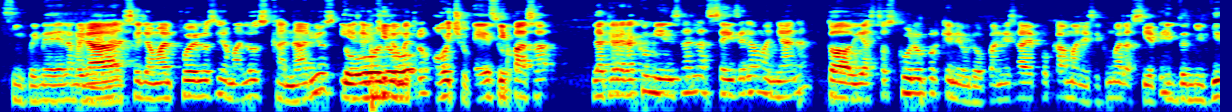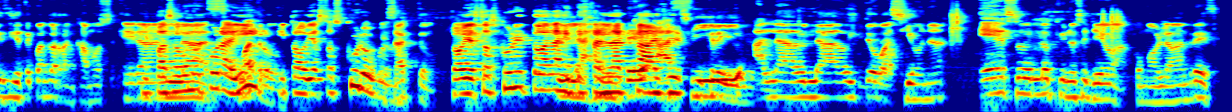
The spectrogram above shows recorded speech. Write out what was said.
5 y media de la mañana. Era- se llama el pueblo, se llama Los Canarios y es el kilómetro 8. eso. Y pasa, la carrera comienza a las 6 de la mañana, todavía está oscuro porque en Europa en esa época amanece como a las 7. En 2017 cuando arrancamos era Y pasa uno por ahí 4. y todavía está oscuro, güey. Exacto. Todavía está oscuro y toda la Y gente está en la gente calle, así, increíble. al lado y lado y te ovaciona. Eso es lo que uno se lleva, como hablaba Andrés.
